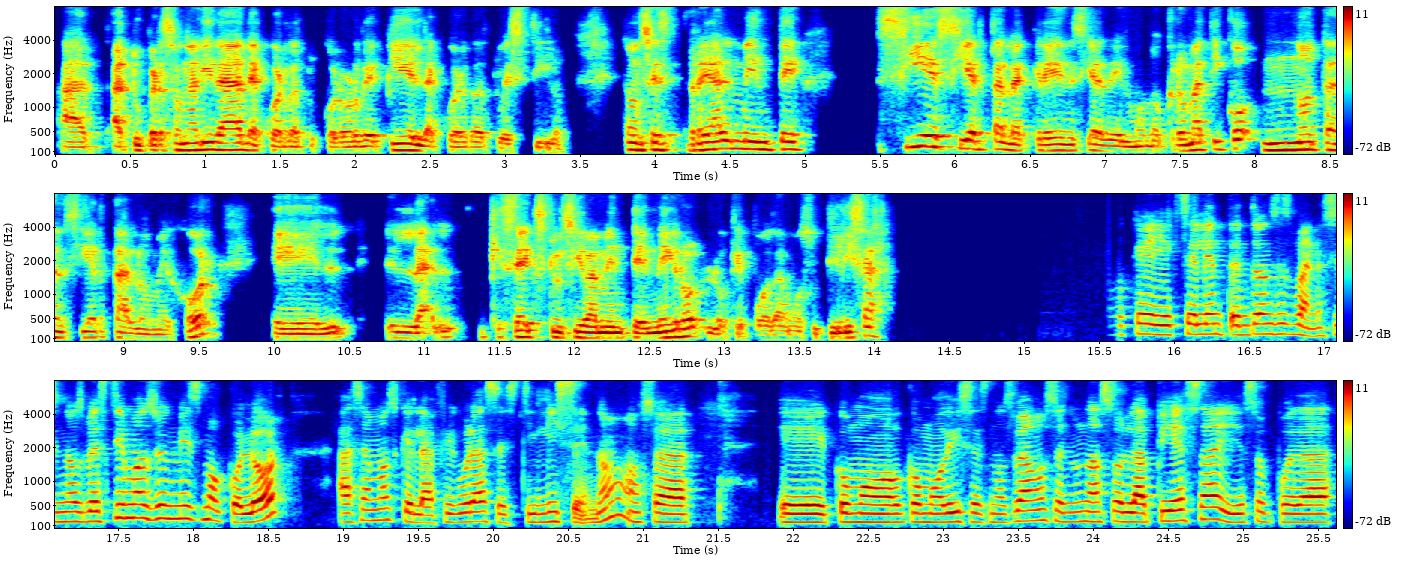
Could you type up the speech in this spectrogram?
a, tu personalidad, de acuerdo a tu color de piel, de acuerdo a tu estilo. Entonces, realmente sí es cierta la creencia del monocromático, no tan cierta a lo mejor que sea exclusivamente negro lo que podamos utilizar. Ok, excelente. Entonces, bueno, si nos vestimos de un mismo color, hacemos que la figura se estilice, ¿no? O sea, eh, como, como dices, nos veamos en una sola pieza y eso pueda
